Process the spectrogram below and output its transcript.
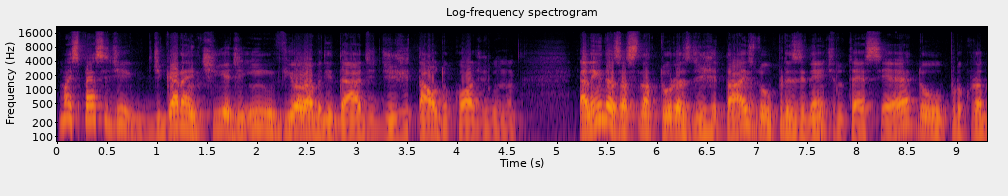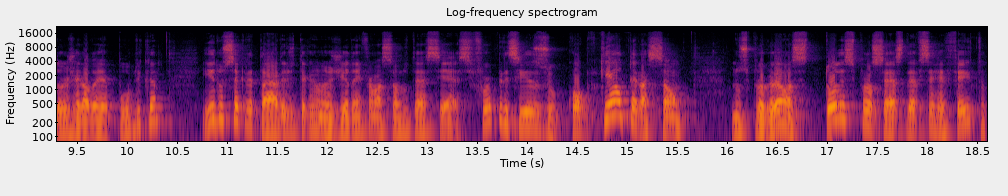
uma espécie de, de garantia de inviolabilidade digital do código. Né? Além das assinaturas digitais do presidente do TSE, do Procurador-Geral da República e do secretário de Tecnologia da Informação do TSE. Se for preciso qualquer alteração nos programas, todo esse processo deve ser refeito,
